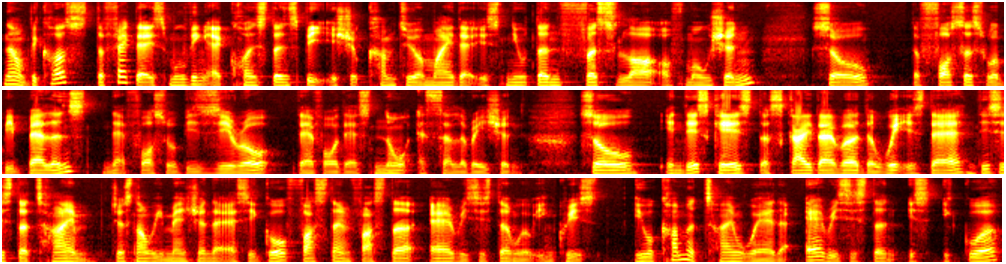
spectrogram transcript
Now, because the fact that it's moving at constant speed, it should come to your mind that it's Newton's first law of motion. So, the forces will be balanced, net force will be zero, therefore there's no acceleration. So, in this case, the skydiver, the weight is there. This is the time. Just now we mentioned that as it go faster and faster, air resistance will increase it will come a time where the air resistance is equal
